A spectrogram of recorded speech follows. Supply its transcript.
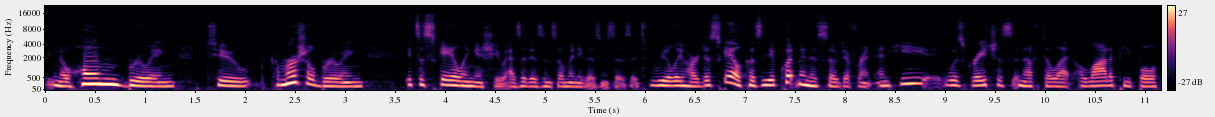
you know, home brewing to commercial brewing it's a scaling issue as it is in so many businesses. It's really hard to scale because the equipment is so different. And he was gracious enough to let a lot of people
